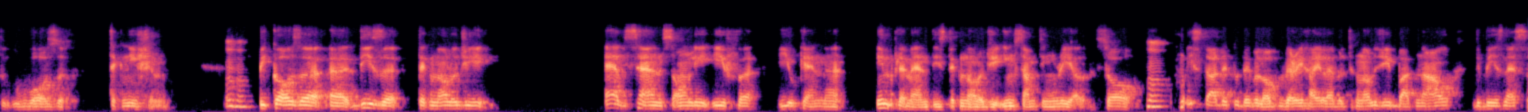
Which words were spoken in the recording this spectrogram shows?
to was technician mm-hmm. because uh, uh, this uh, technology has sense only if uh, you can uh, implement this technology in something real. So mm. we started to develop very high level technology, but now the business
